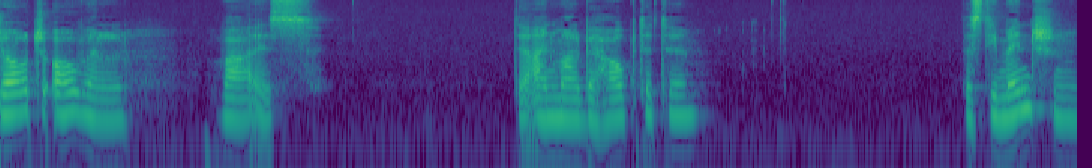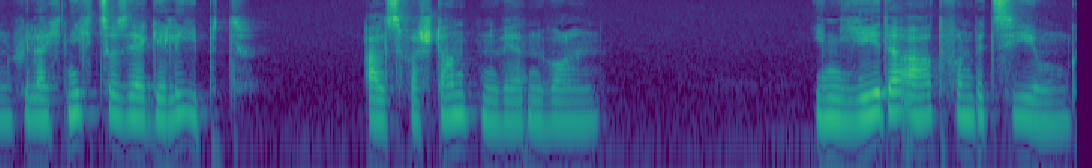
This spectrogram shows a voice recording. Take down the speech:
George Orwell war es, der einmal behauptete, dass die Menschen vielleicht nicht so sehr geliebt als verstanden werden wollen, in jeder Art von Beziehung.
